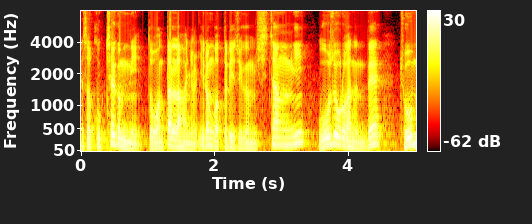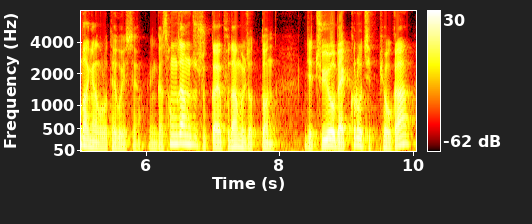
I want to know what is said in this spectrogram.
그래서 국채금리 또 원달러 환율 이런 것들이 지금 시장이 우호적으로 가는데 좋은 방향으로 되고 있어요. 그러니까 성장주 주가에 부담을 줬던 이제 주요 매크로 지표가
